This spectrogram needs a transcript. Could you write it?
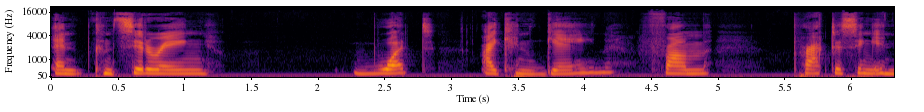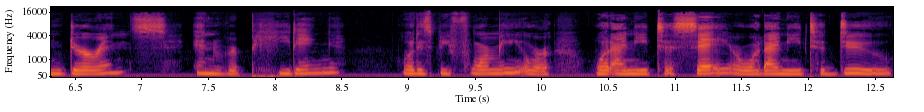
and considering what I can gain from practicing endurance and repeating what is before me or what I need to say or what I need to do,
